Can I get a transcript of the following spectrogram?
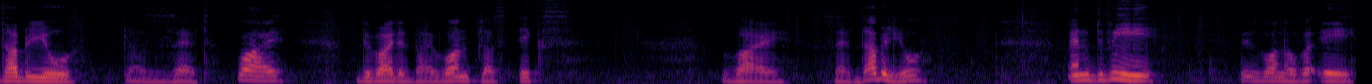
w plus z y divided by 1 plus x y z w. And v is 1 over a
